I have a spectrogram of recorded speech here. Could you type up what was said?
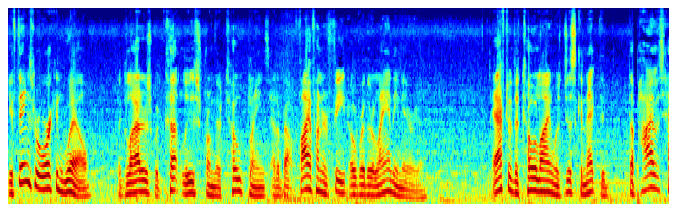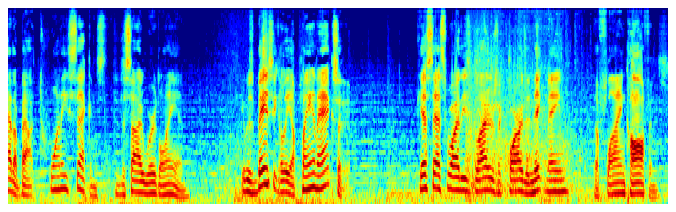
If things were working well, the gliders would cut loose from their tow planes at about 500 feet over their landing area. After the tow line was disconnected, the pilots had about 20 seconds to decide where to land. It was basically a planned accident. Guess that's why these gliders acquired the nickname the Flying Coffins.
